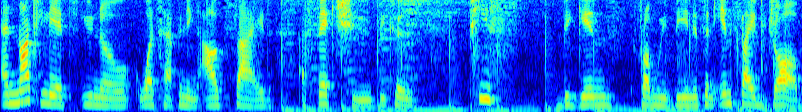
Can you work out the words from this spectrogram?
and not let you know what's happening outside affect you because peace begins from within. It's an inside job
